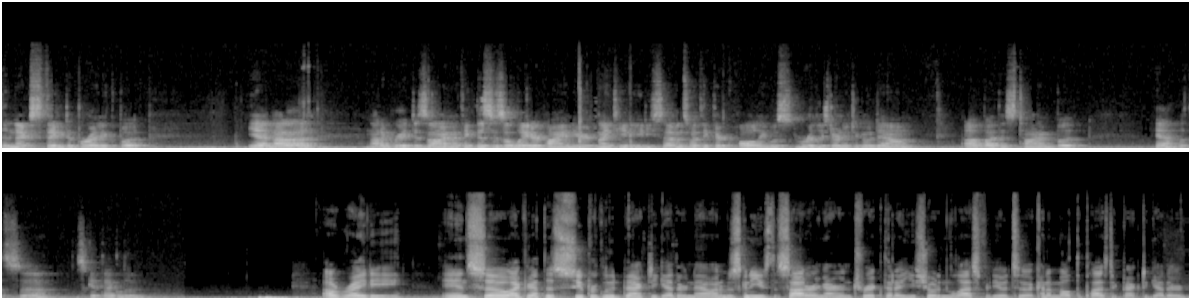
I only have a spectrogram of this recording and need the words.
the next thing to break. But yeah, not a not a great design. I think this is a later Pioneer, 1987, so I think their quality was really starting to go down uh, by this time. But yeah, let's uh, let's get that glued. Alrighty. And so I've got this super glued back together now, and I'm just going to use the soldering iron trick that I showed in the last video to kind of melt the plastic back together.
